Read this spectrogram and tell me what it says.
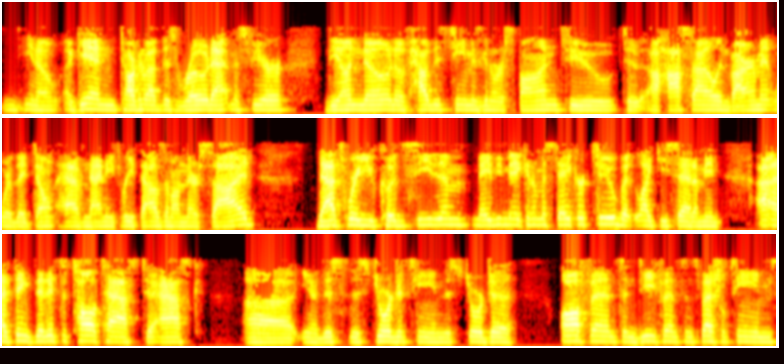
you know, again, talking about this road atmosphere, the unknown of how this team is going to respond to to a hostile environment where they don't have 93,000 on their side. That's where you could see them maybe making a mistake or two, but like you said, I mean, I think that it's a tall task to ask uh, you know, this this Georgia team, this Georgia offense and defense and special teams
